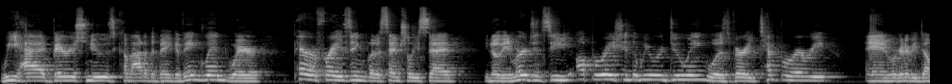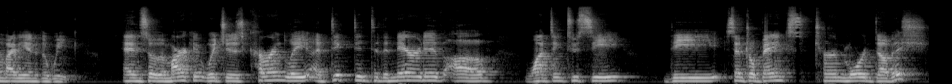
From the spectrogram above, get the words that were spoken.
we had bearish news come out of the Bank of England where paraphrasing, but essentially said, you know, the emergency operation that we were doing was very temporary and we're going to be done by the end of the week. And so the market, which is currently addicted to the narrative of wanting to see the central banks turn more dovish,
